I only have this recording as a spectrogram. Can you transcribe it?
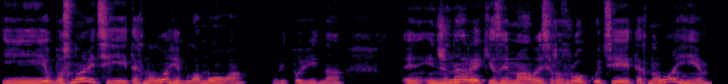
І в основі цієї технології була мова, відповідна. Інженери, які займалися розробкою цієї технології, е,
